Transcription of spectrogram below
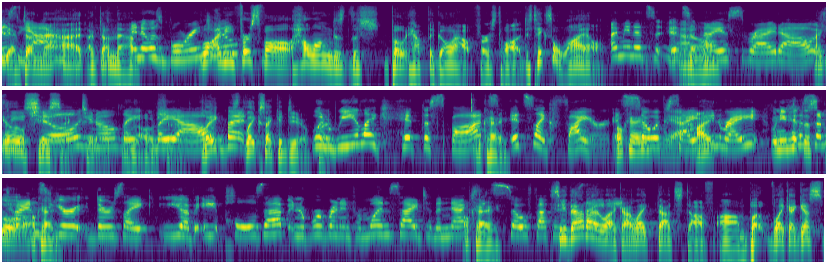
keys? I've done Yeah. that. I've done that. And it was boring. Well, to I mean, first of all, how long does the sh- boat have to go out? First of all, it takes a while. I mean, it's it's No. a nice ride out. I get so a little you seasick chill, too. you know, on lay, the ocean. lay out. Lakes, but lakes I could do. when but- we like hit the spot, Okay. it's like fire. It's Okay. so Yeah. exciting, I- right? When you hit the school. sometimes Okay. you're there's like you have eight poles up, and we're running from one side to the next. Okay. It's so fucking. See that I like. I like that stuff. Um, but like I guess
